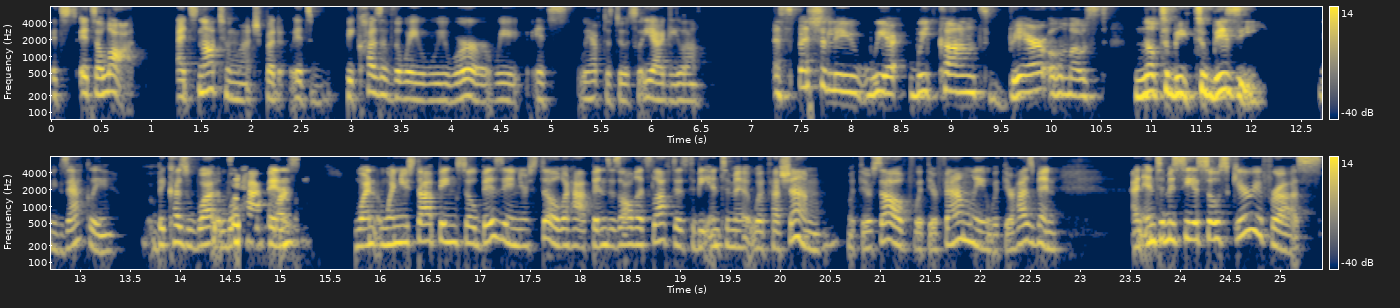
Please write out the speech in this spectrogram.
It's it's a lot. It's not too much, but it's because of the way we were. We it's we have to do it. So yeah, Gila especially we are we can't bear almost not to be too busy exactly because what that's what happens when when you stop being so busy and you're still what happens is all that's left is to be intimate with hashem with yourself with your family with your husband. And intimacy is so scary for us.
